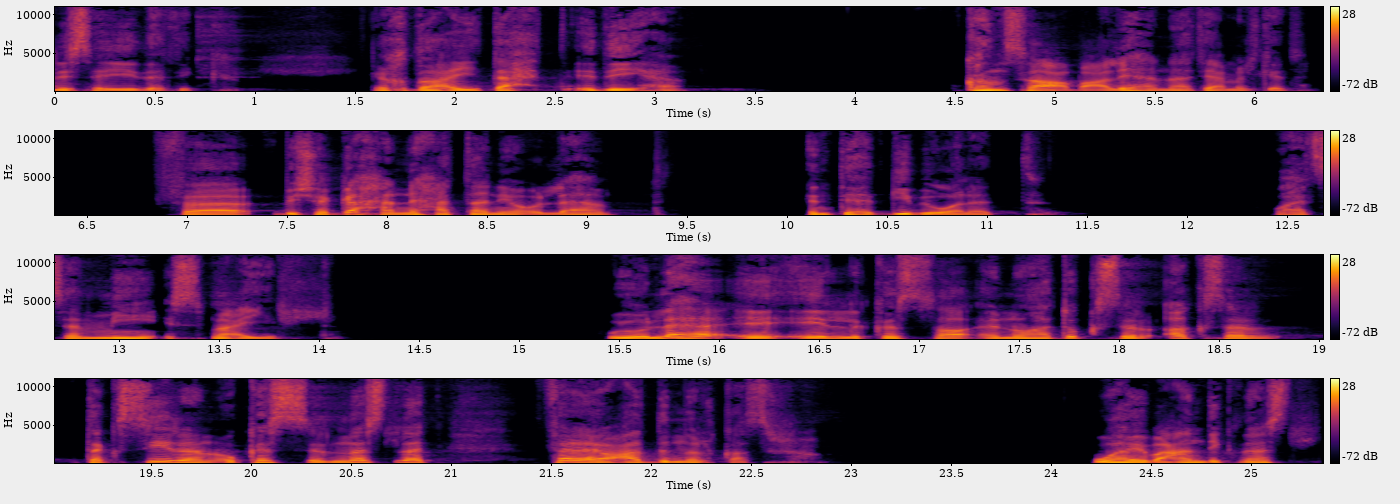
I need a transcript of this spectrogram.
لسيدتك. اخضعي تحت إيديها. كان صعب عليها إنها تعمل كده. فبيشجعها الناحية التانية يقول لها أنت هتجيبي ولد وهتسميه إسماعيل. ويقول لها إيه إيه القصة؟ إنه هتكسر أكثر تكسيرا أكسر نسلك فلا يعد من الكسر وهيبقى عندك نسل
